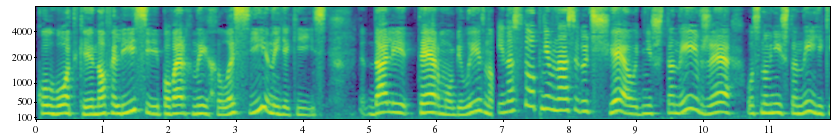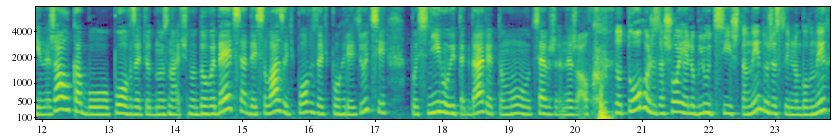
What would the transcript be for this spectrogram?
колготки на фелісі, поверх них лосіни якісь. Далі термобілизна. І наступні в нас ідуть ще одні штани, вже основні штани, які не жалко, бо повзать однозначно доведеться, десь лазить, повзать по грязюці, по снігу і так далі, тому це вже не жалко. До того ж, за що я люблю ці штани дуже сильно, бо в них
